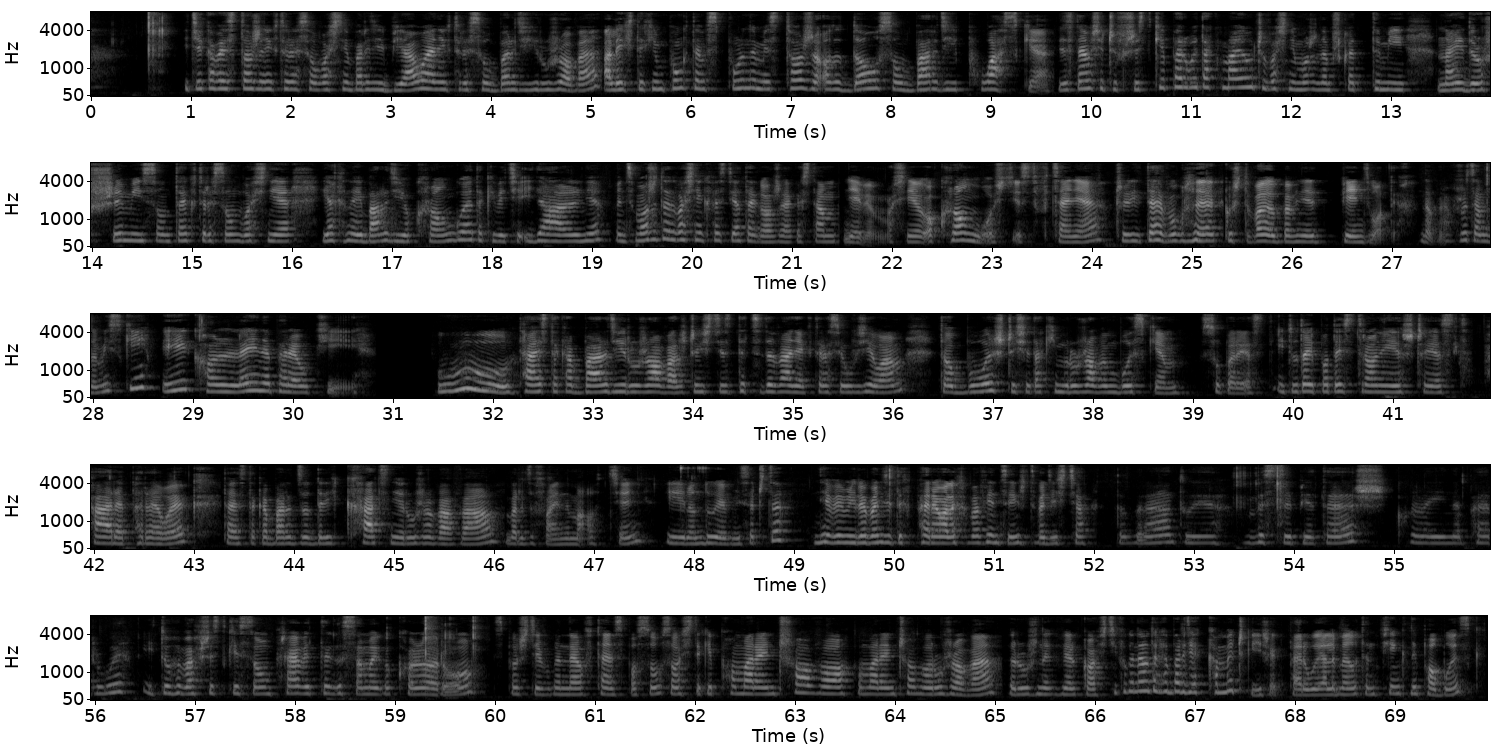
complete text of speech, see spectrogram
I ciekawe jest to, że niektóre są właśnie bardziej białe, a niektóre są bardziej różowe, ale ich takim punktem wspólnym jest to, że od dołu są bardziej płaskie. Zastanawiam się, czy wszystkie perły tak mają, czy właśnie może na przykład tymi najdroższymi są te, które są właśnie jak najbardziej okrągłe, takie wiecie, idealnie. Więc może to jest właśnie kwestia tego, że jakaś tam, nie wiem, właśnie okrągłość jest w cenie, czyli te w ogóle kosztowały pewnie 5 zł. Dobra, wrzucam do miski i kolejne perełki. Uuu, ta jest taka bardziej różowa. Rzeczywiście zdecydowanie, jak teraz ją wzięłam, to błyszczy się takim różowym błyskiem. Super jest. I tutaj po tej stronie jeszcze jest parę perełek. Ta jest taka bardzo delikatnie różowawa. Bardzo fajny ma odcień. I ląduje w miseczce. Nie wiem ile będzie tych pereł, ale chyba więcej niż 20. Dobra, tu je wysypię też. Kolejne perły. I tu chyba wszystkie są prawie tego samego koloru. Spójrzcie, wyglądają w ten sposób. Są właśnie takie pomarańczowo, pomarańczowo-różowe, różnych wielkości. Wyglądają trochę bardziej jak kamyczki niż jak perły, ale mają ten piękny pobłysk.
